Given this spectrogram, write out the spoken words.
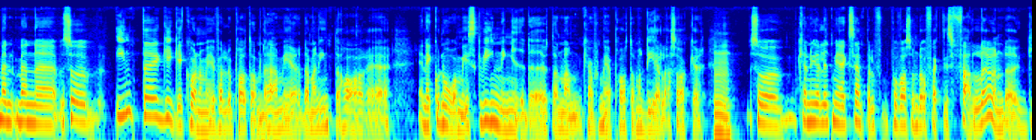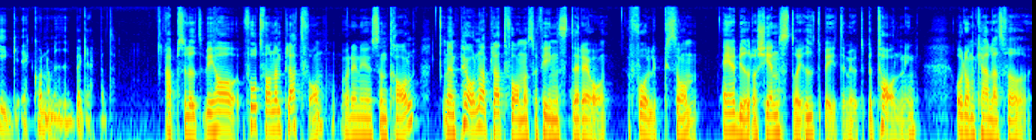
Men, men eh, så inte gig economy ifall du pratar om det här mer där man inte har eh, en ekonomisk vinning i det utan man kanske mer pratar om att dela saker. Mm. Så kan du ge lite mer exempel på vad som då faktiskt faller under gig economy begreppet Absolut, vi har fortfarande en plattform och den är ju central. Men på den här plattformen så finns det då folk som erbjuder tjänster i utbyte mot betalning och de kallas för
